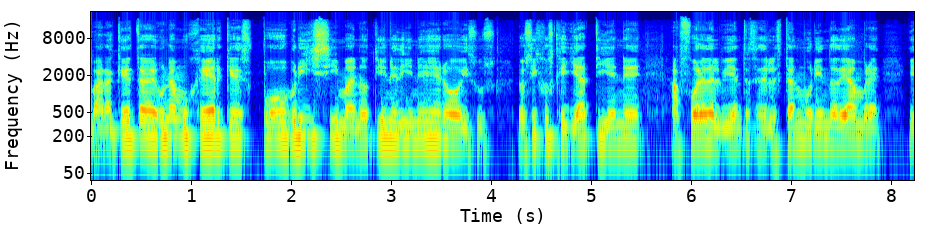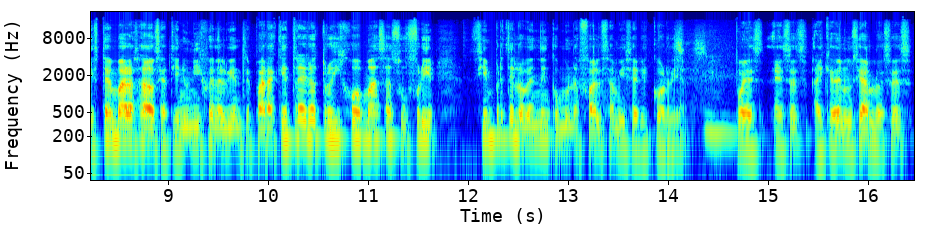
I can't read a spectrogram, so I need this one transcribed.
¿Para qué traer una mujer que es pobrísima, no tiene dinero y sus los hijos que ya tiene afuera del vientre se le están muriendo de hambre y está embarazada, o sea, tiene un hijo en el vientre, ¿para qué traer otro hijo más a sufrir? Siempre te lo venden como una falsa misericordia. Pues eso es, hay que denunciarlo, eso es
